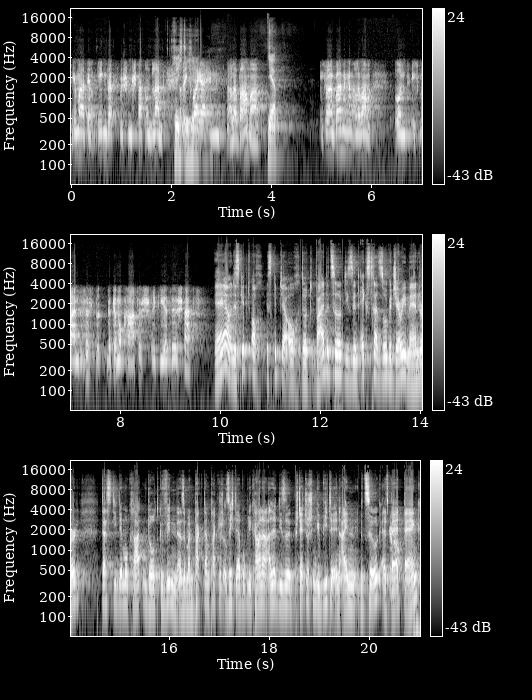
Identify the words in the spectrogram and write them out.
immer der Gegensatz zwischen Stadt und Land. Richtig, also ich war ja. ja in Alabama. Ja. Ich war in Birmingham, Alabama. Und ich meine, das ist eine demokratisch regierte Stadt. Ja, ja, und es gibt auch, es gibt ja auch dort Wahlbezirke, die sind extra so gegerrymandered, dass die Demokraten dort gewinnen. Also man packt dann praktisch aus Sicht der Republikaner alle diese städtischen Gebiete in einen Bezirk als genau. Bad Bank.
